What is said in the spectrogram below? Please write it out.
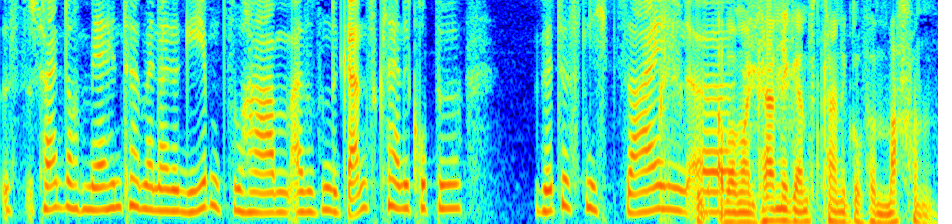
es scheint noch mehr Hintermänner gegeben zu haben. Also so eine ganz kleine Gruppe wird es nicht sein. Nicht. äh, Aber man kann eine ganz kleine Gruppe machen.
